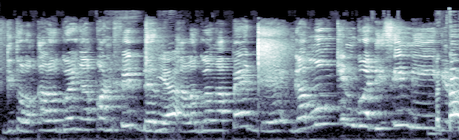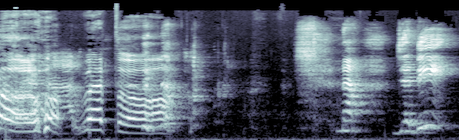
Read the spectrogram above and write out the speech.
gitu loh. Kalau gue nggak confident, Iya. kalau gue nggak pede, nggak mungkin gue di sini. gitu Betul, kan. betul. Nah, jadi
